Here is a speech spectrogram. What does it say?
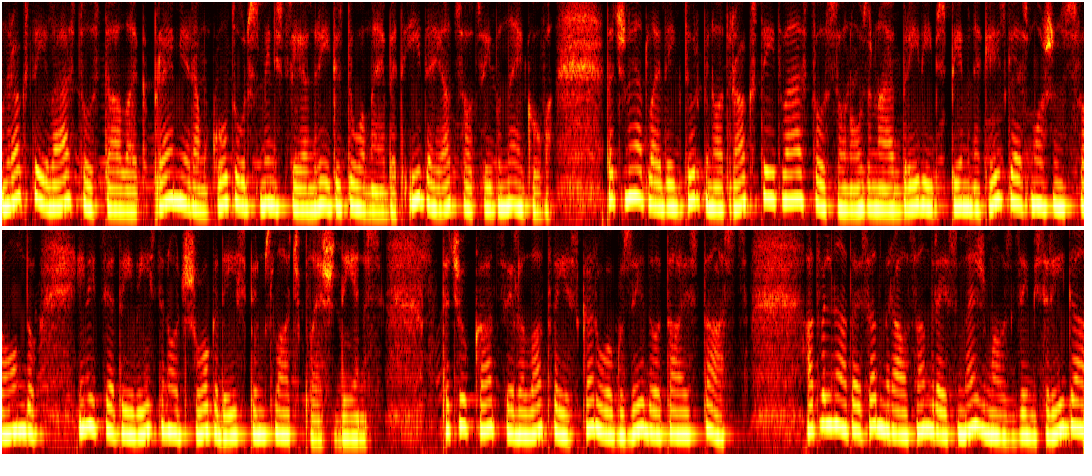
un rakstīja vēstules tā laika premjeram, kultūras ministrijai un Rīgas domē, bet ideja atsaucību neguva. Taču neatlaidīgi turpinot rakstīt vēstules un uzrunājot brīvības pieminekļa izgaismošanas fondu, iniciatīva īstenot šogad īsi pirms Lāčplēša dienas. Taču kāds ir Latvijas karogu ziedotāja stāsts? Atvaļinātais admirālis Andrejs Mežmalis dzimis Rīgā,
